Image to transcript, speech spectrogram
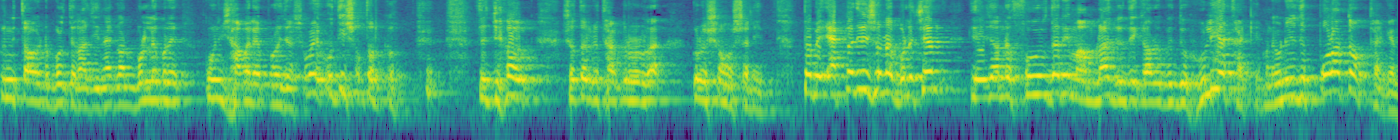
তুমি তাও এটা বলতে রাজি না, কারণ বললে পরে কোন ঝামেলায় পড়ে যায় সবাই অতি সতর্ক। যে যাও সতর্ক থাকুন ওরা, কোনো সমস্যা নেই। তবে একটা জিনিস ওরা বলেছেন যে এই ধরনের ফৌজদারি মামলা যদি কারও বিরুদ্ধে হুলিয়া থাকে মানে উনি যদি পলাতক থাকেন,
